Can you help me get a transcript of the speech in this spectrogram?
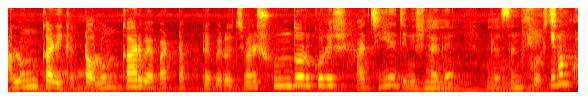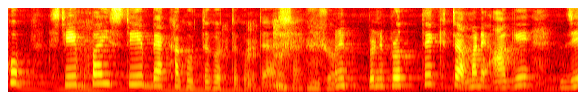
আলংকারিক একটা অলংকার ব্যাপারটা ফুটে বেরোচ্ছে। মানে সুন্দর করে সাজিয়ে জিনিসটাকে প্রেজেন্ট করছে। এবং খুব স্টেপ বাই স্টেপ ব্যাখ্যা করতে করতে করতে আসে মানে মানে প্রত্যেকটা মানে আগে যে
